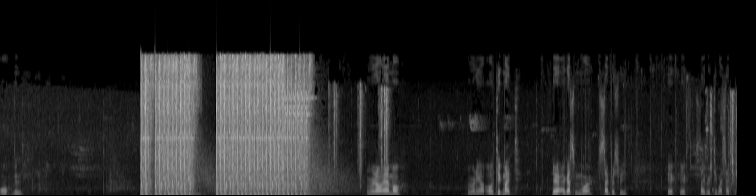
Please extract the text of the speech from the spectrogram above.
Oh, this. I'm running out ammo. I'm running out. Oh, take my. T here, I got some more snipers for you. Here, here, sniper, take my sniper.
